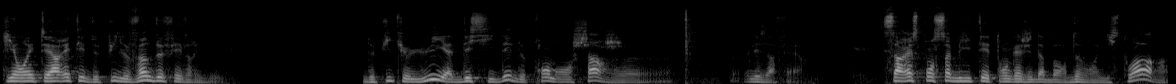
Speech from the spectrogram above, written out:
qui ont été arrêtés depuis le 22 février, depuis que lui a décidé de prendre en charge euh, les affaires. Sa responsabilité est engagée d'abord devant l'histoire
